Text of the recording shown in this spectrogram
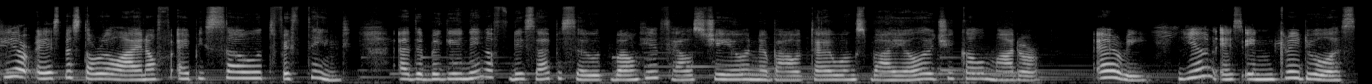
here is the storyline of episode 15. At the beginning of this episode, Bong Hee tells about Taewoong's biological mother. Aeri, Yeon is incredulous.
